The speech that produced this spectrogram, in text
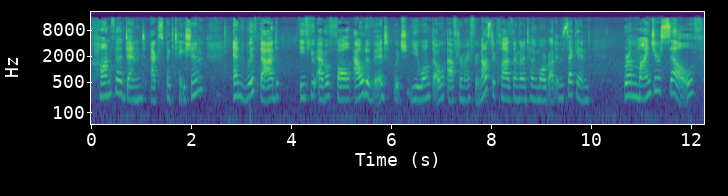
confident expectation. And with that, if you ever fall out of it, which you won't though, after my free masterclass, I'm gonna tell you more about in a second, remind yourself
